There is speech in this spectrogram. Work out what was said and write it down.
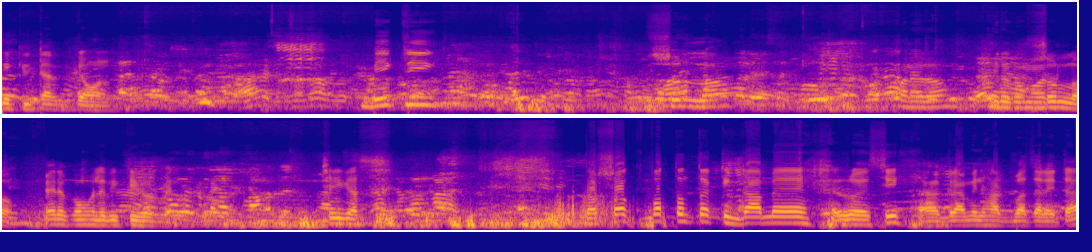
বিক্রি টার্গেট কেমন? বিক্রি ষোলো পনেরো এরকম ষোলো এরকম হলে বিক্রি করবেন। ঠিক আছে। দর্শক প্রত্যন্ত একটি গ্রামে রয়েছি গ্রামীণ হাট বাজার এটা।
